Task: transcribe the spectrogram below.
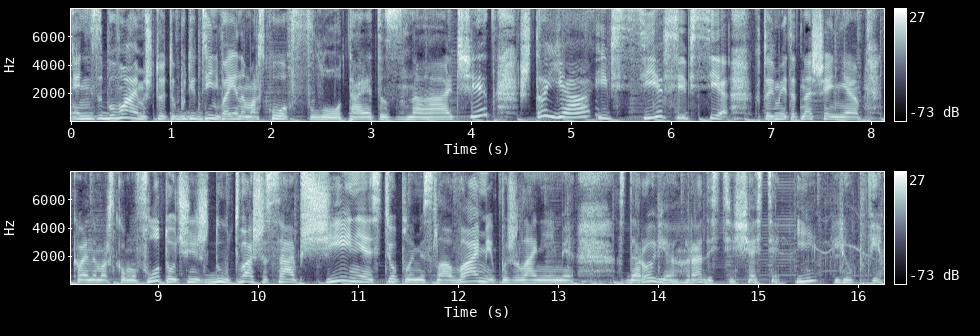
Не забываем, что это будет День военно-морского флота. Это значит, что я и все-все-все, кто имеет отношение к военно-морскому флоту, очень ждут ваши сообщения с теплыми словами, пожеланиями здоровья, радости, счастья и любви.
